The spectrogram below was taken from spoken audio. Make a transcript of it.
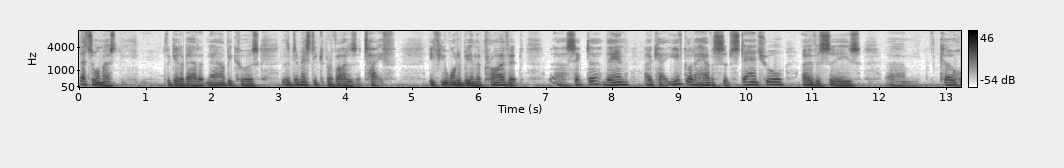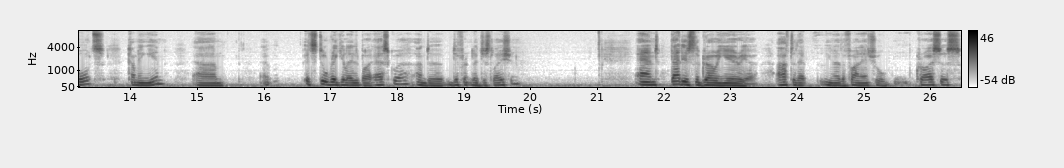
that's almost forget about it now because the domestic providers are TAFE. If you want to be in the private uh, sector, then okay, you've got to have a substantial overseas um, cohorts coming in. Um, it's still regulated by ASQA under different legislation. And that is the growing area. After that, you know, the financial crisis,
